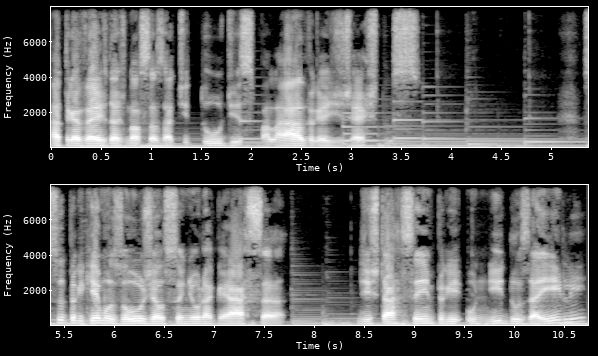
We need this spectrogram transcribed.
através das nossas atitudes, palavras e gestos. Supliquemos hoje ao Senhor a graça de estar sempre unidos a Ele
